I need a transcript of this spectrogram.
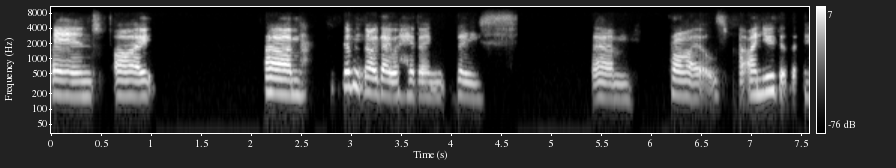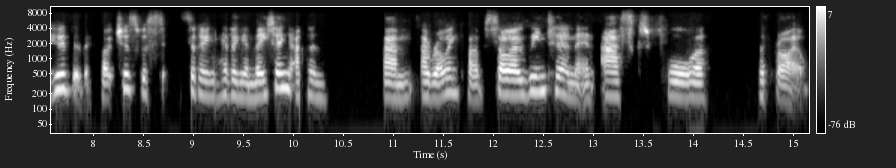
And I um, didn't know they were having these um, trials, but I knew that the, heard that the coaches were sitting having a meeting up in um, a rowing club. So I went in and asked for the trial.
